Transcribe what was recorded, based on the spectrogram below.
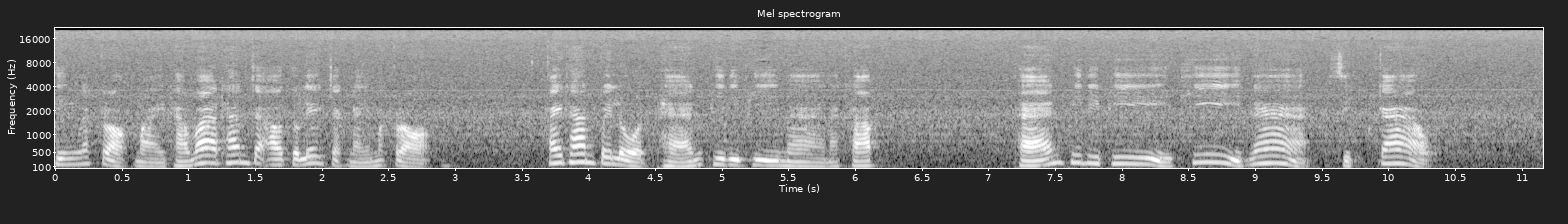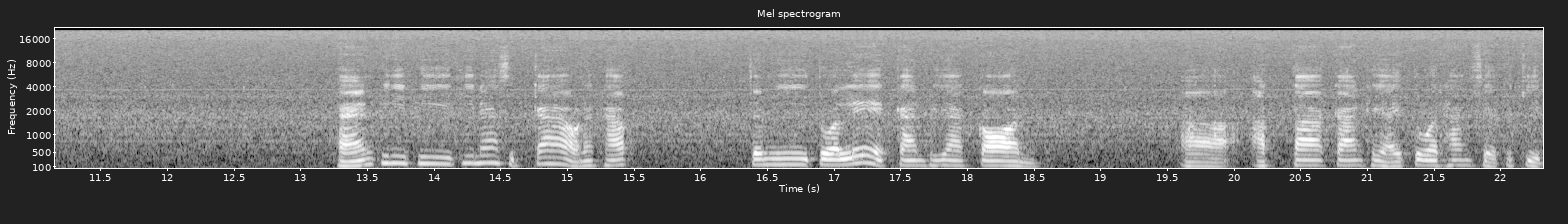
ทิ้งและกรอกใหม่ ถามว่าท่านจะเอาตัวเลขจากไหนมากรอก ให้ท่านไปโหลดแผน PDP มานะครับ แผน PDP ที่หน้า 19แผน PDP ที่หน้า 19 นะครับ จะมีตัวเลขการพยากรณ์อัตราการขยายตัวทางเศรษฐกิจ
